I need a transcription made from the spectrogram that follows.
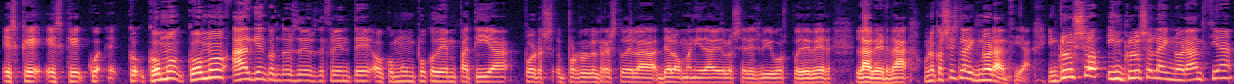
es que, es que eh, ¿cómo, ¿cómo, alguien con dos dedos de frente o como un poco de empatía por, el resto de la, de la, humanidad y de los seres vivos puede ver la verdad? Una cosa es la ignorancia, incluso, incluso la ignorancia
